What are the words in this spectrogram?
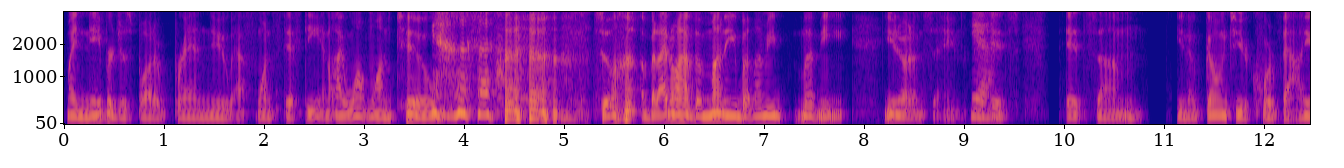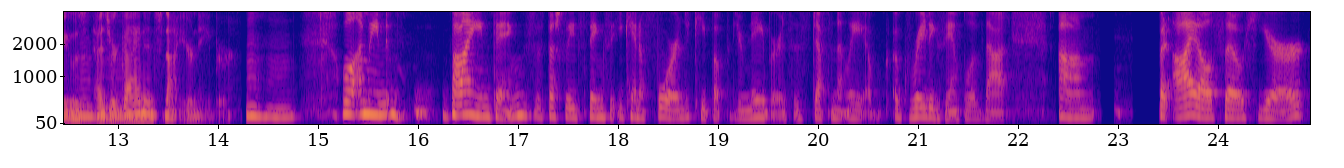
my neighbor just bought a brand new F one fifty, and I want one too. so, but I don't have the money. But let me let me, you know what I'm saying? Yeah. It's it's um you know going to your core values as your guidance, not your neighbor. Well, I mean, buying things, especially things that you can't afford to keep up with your neighbors, is definitely a, a great example of that. Um, but I also hear,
